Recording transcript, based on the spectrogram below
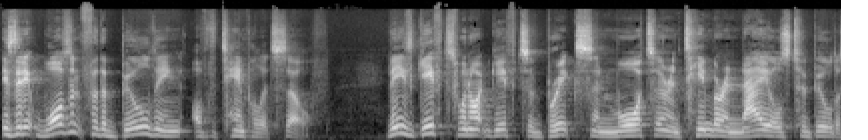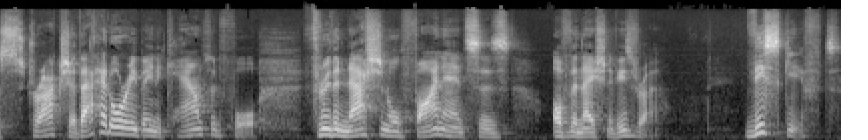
is that it wasn't for the building of the temple itself. These gifts were not gifts of bricks and mortar and timber and nails to build a structure. That had already been accounted for through the national finances of the nation of Israel. This gift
